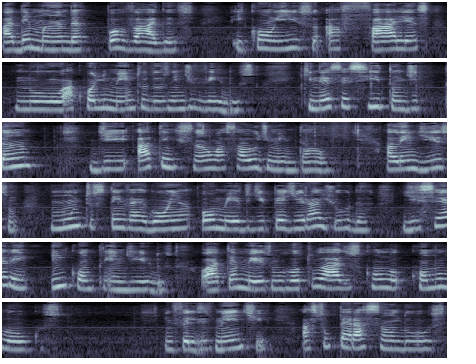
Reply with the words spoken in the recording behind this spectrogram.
a demanda por vagas e, com isso, há falhas no acolhimento dos indivíduos que necessitam de tanto de atenção à saúde mental. Além disso, muitos têm vergonha ou medo de pedir ajuda, de serem incompreendidos ou até mesmo rotulados como loucos. Infelizmente, a superação dos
